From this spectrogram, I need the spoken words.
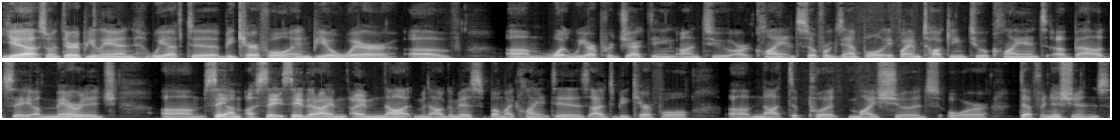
Yeah, so in therapy land, we have to be careful and be aware of um, what we are projecting onto our clients. So, for example, if I am talking to a client about, say, a marriage, um, say I'm uh, say say that I'm I'm not monogamous, but my client is, I have to be careful um, not to put my shoulds or definitions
